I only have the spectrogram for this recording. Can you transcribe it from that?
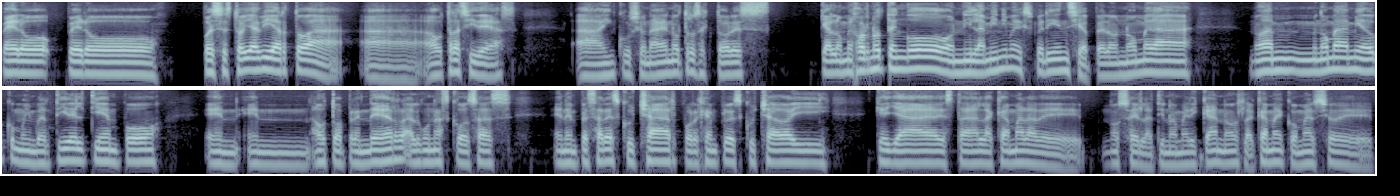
pero, pero pues estoy abierto a, a otras ideas a incursionar en otros sectores que a lo mejor no tengo ni la mínima experiencia, pero no me da, no, no me da miedo como invertir el tiempo en, en autoaprender algunas cosas, en empezar a escuchar. Por ejemplo, he escuchado ahí que ya está la Cámara de, no sé, latinoamericanos, la Cámara de Comercio de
